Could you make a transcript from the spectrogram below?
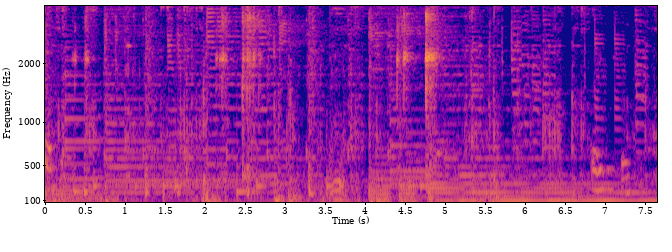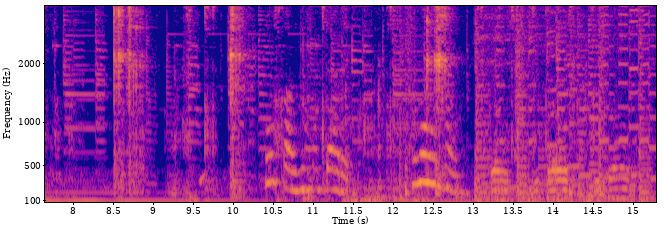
Seconds. Thirty seconds. Oh God, you almost got it. Come on, honey. Close, close, close.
